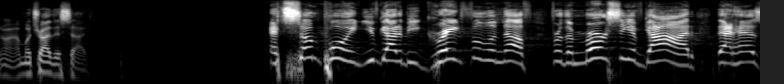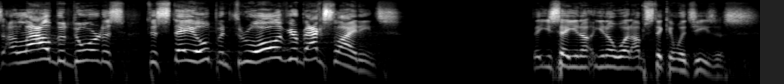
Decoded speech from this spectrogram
All right, I'm gonna try this side. At some point, you've got to be grateful enough for the mercy of God that has allowed the door to, to stay open through all of your backslidings. That you say, you know, you know what, I'm sticking with Jesus.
